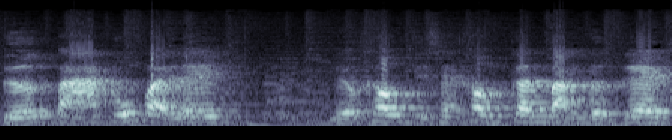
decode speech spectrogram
tướng tá cũng phải lên. Nếu không thì sẽ không cân bằng được game.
